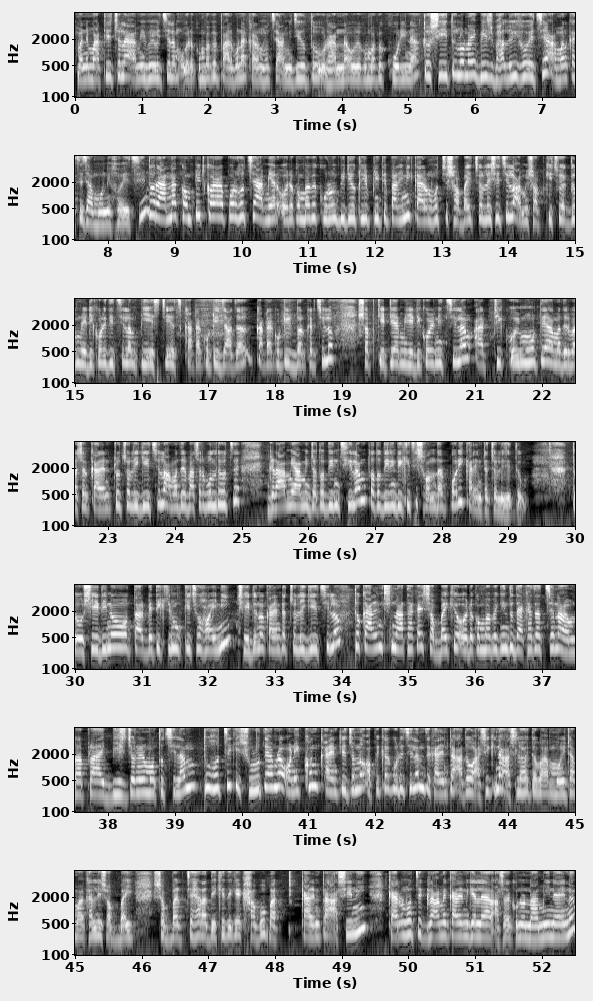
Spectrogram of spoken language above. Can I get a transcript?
মানে মাটির চুলায় আমি ভেবেছিলাম ওইরকম ভাবে পারব না, কারণ হচ্ছে আমি যেহেতু রান্না ওইরকম ভাবে করি না। তো সেই তুলনায় বেশ ভালোই হয়েছে, আমার কাছে যা মনে হয়েছে। তো রান্না কমপ্লিট করার পর হচ্ছে আমি আর ওইরকম ভাবে কোনো ভিডিও ক্লিপ নিতে পারিনি, কারণ হচ্ছে সবাই চলে এসেছিল, আমি সব কিছু একদম রেডি করে দিচ্ছিলাম। পিএস টিএস কাটাকুটি যা যা কাটাকুটির দরকার ছিল, সব কেটে আমি রেডি করে নিচ্ছিলাম। আর ঠিক ওই মুহূর্তে আমাদের বাসার কারেন্টও চলে গিয়েছিল। আমাদের বাসার বলতে হচ্ছে, গ্রামে আমি যতদিন ছিলাম, ততদিনই দেখেছি সন্ধ্যার পরই কারেন্টটা চলে যেত। তো সেই দিনও তার ব্যতিক্রম কিছু হয়নি সেই দিনও কারেন্টটা চলে গিয়েছিল। তো কারেন্ট না থাকায় সবাইকে ওইরকমভাবে কিন্তু দেখা যাচ্ছে না, আমরা প্রায় বিশ জনের মতো ছিলাম। তো হচ্ছে কি, শুরুতে আমরা অনেকক্ষণ কারেন্টের জন্য অপেক্ষা করেছিলাম যে কারেন্টটা আদৌ আসে কি না আসলে হয়তো বা মুড়িটা মাখালে সবাই সবার চেহারা দেখে দেখে খাব বাট কারেন্টটা আসেনি। কারণ হচ্ছে গ্রামে কারেন্ট গেলে আর আসার কোনো নামই নেয় না।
